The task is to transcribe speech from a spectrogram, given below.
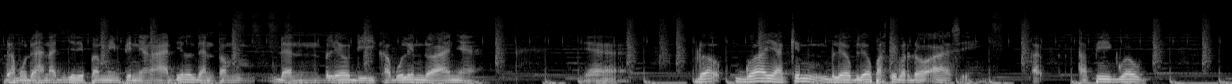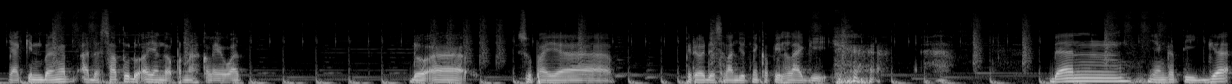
mudah-mudahan aja jadi pemimpin yang adil dan pem, dan beliau dikabulin doanya. Ya doa gue yakin beliau-beliau pasti berdoa sih. Tapi gue yakin banget ada satu doa yang gak pernah kelewat. Doa supaya periode selanjutnya kepilih lagi. Dan yang ketiga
